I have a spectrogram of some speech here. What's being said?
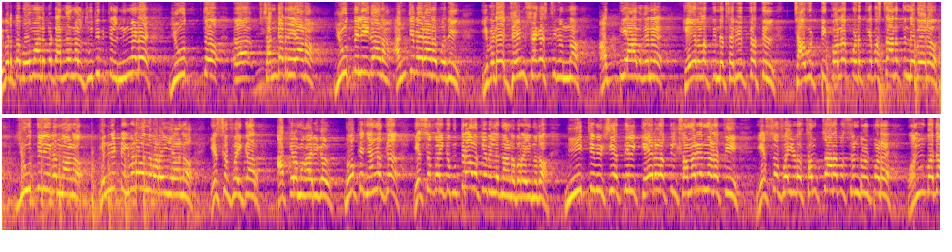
ഇവിടുത്തെ ബഹുമാനപ്പെട്ട അംഗങ്ങൾ സൂചിപ്പിച്ചില്ല? നിങ്ങളുടെ യൂത്ത് സംഘടനയാണ് യൂത്ത് ലീഗാണ്. അഞ്ചു പേരാണ് പ്രതി. ഇവിടെ ജെയിംസ് അഗസ്റ്റിൻ എന്ന അധ്യാപകനെ കേരളത്തിന്റെ ചരിത്രത്തിൽ ചവിട്ടി കൊലപ്പെടുത്തിയ പ്രസ്ഥാനത്തിന്റെ പേര് യൂത്ത് ലീഗ് എന്നാണ്. എന്നിട്ട് ഇവിടെ വന്ന് പറയുകയാണ് എസ് എഫ് ഐക്കാർ അക്രമകാരികൾ. നോക്ക് ഞങ്ങൾക്ക് എസ് എഫ് ഐക്ക് മുദ്രാവാക്യമില്ലെന്നാണ് പറയുന്നത്. നീറ്റ് വിഷയത്തിൽ കേരളത്തിൽ സമരം നടത്തി എസ് എഫ് ഐയുടെ സംസ്ഥാന പ്രസിഡന്റ് ഉൾപ്പെടെ ഒമ്പത്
